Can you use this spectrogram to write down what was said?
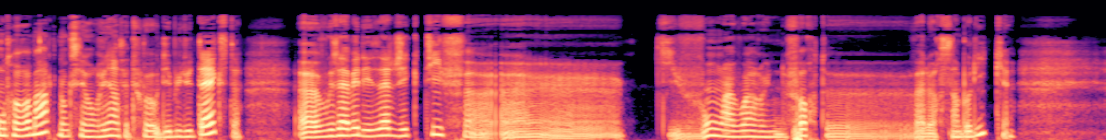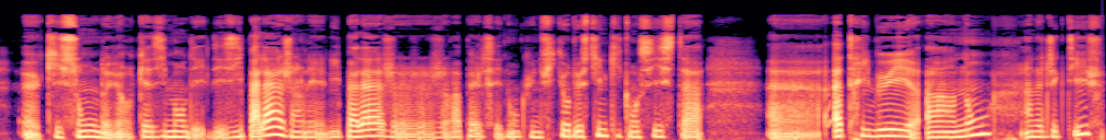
Autre remarque, donc si on revient cette fois au début du texte, euh, vous avez des adjectifs euh, qui vont avoir une forte euh, valeur symbolique, qui sont d'ailleurs quasiment des, des hypalages. Hein. Je rappelle, c'est donc une figure de style qui consiste à attribuer à un nom un adjectif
